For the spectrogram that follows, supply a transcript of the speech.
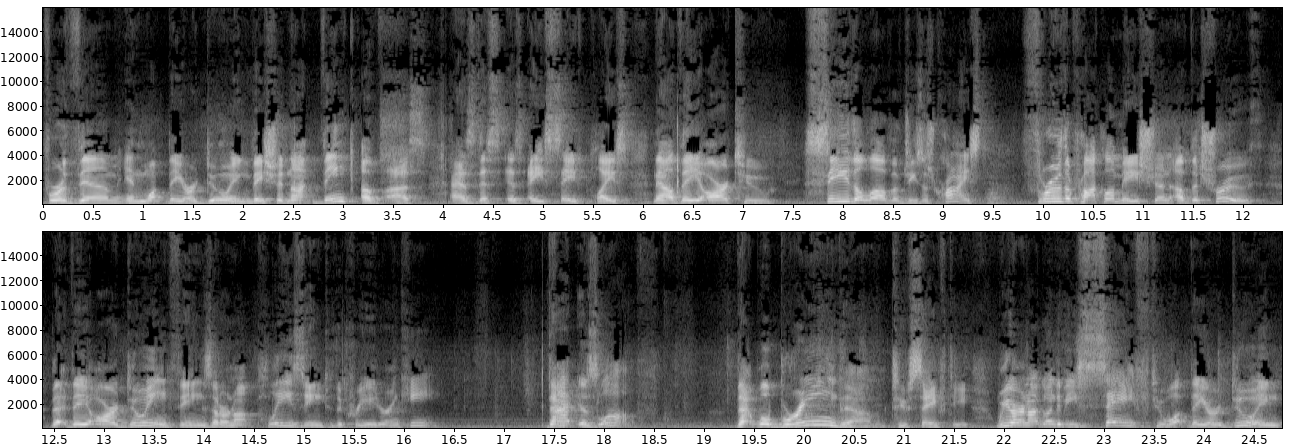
for them in what they are doing. They should not think of us as this is a safe place. Now, they are to see the love of Jesus Christ through the proclamation of the truth that they are doing things that are not pleasing to the Creator and King. That is love. That will bring them to safety. We are not going to be safe to what they are doing,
